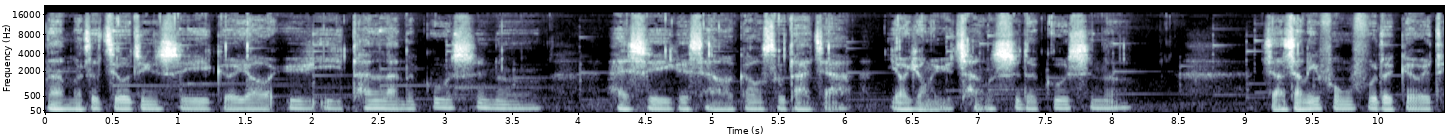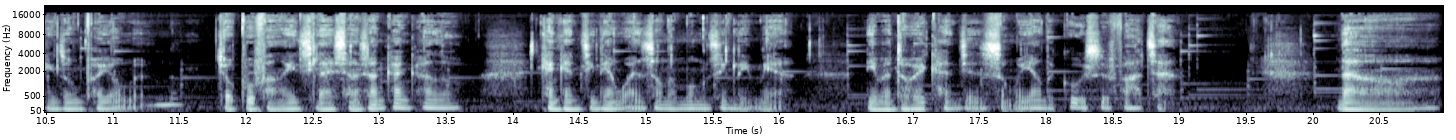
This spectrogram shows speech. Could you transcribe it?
那么，这究竟是一个要寓意贪婪的故事呢？还是一个想要告诉大家要勇于尝试的故事呢？想象力丰富的各位听众朋友们，就不妨一起来想象看看喽，看看今天晚上的梦境里面，你们都会看见什么样的故事发展？那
